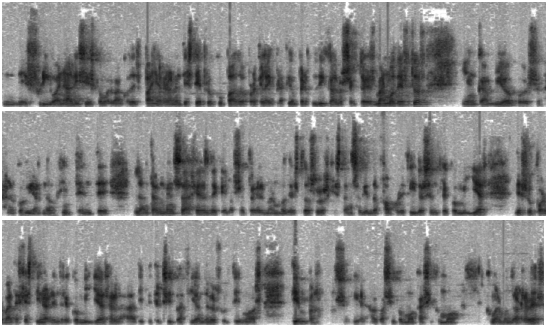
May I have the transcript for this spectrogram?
de frío análisis como el Banco de España realmente esté preocupado porque la inflación perjudica a los sectores más modestos y en cambio pues el gobierno intente lanzar mensajes de que los sectores más modestos son los que están saliendo favorecidos entre comillas de su forma de gestionar entre comillas la difícil situación de los últimos tiempos. Sería algo así como casi como, como el mundo al revés.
